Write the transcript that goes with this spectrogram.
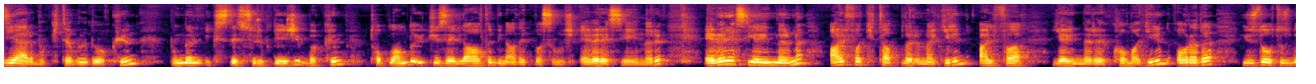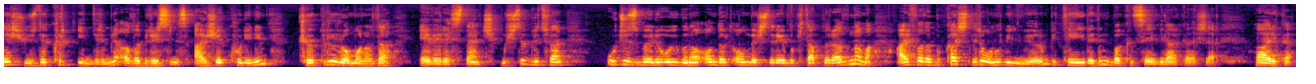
diğer bu kitabını da okuyun. Bunların ikisi de sürükleyici. Bakın toplamda 356 bin adet basılmış Everest yayınları. Everest yayınlarını alfa kitaplarına girin. Alfa yayınları koma girin. Orada %35, %40 indirimli alabilirsiniz. Ayşe Kuli'nin Köprü romanı da Everest'ten çıkmıştır. Lütfen ucuz böyle uyguna 14-15 liraya bu kitapları alın ama Alfa'da bu kaç lira onu bilmiyorum. Bir teyit edin bakın sevgili arkadaşlar. Harika.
